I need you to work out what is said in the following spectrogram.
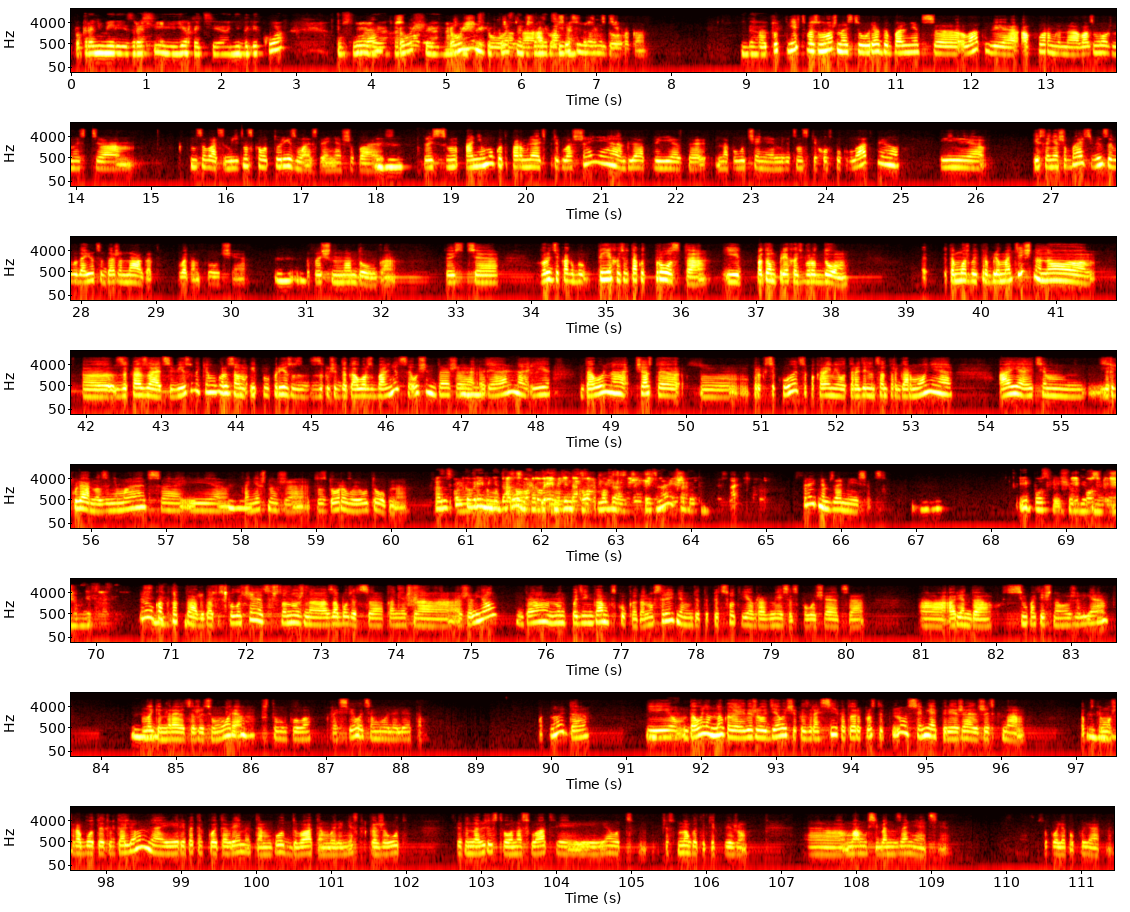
По крайней мере, из России ехать э, недалеко, условия да. хорошие, хорошие, классная да, относительно недорого. Да. Э, тут есть возможность у ряда больниц э, Латвии оформлена возможность, эм, как называется, медицинского туризма, если я не ошибаюсь. Угу. То есть они могут оформлять приглашение для приезда на получение медицинских услуг в Латвию. И, если я не ошибаюсь, виза выдается даже на год в этом случае. Угу. Достаточно надолго. То есть э, вроде как бы приехать вот так вот просто и потом приехать в роддом, это может быть проблематично, но э, заказать визу таким образом и по приезду заключить договор с больницей очень даже mm-hmm. реально и довольно часто практикуется, по крайней мере, вот родильный центр «Гармония», а я этим регулярно занимается, и, mm-hmm. конечно же, это здорово и удобно. А за сколько времени до родов сколько времени до родов? Ты знаешь об этом? В среднем за месяц. И после еще где-то, месяц. Ну, как-то так, да. То есть получается, что нужно заботиться, конечно, жильем, да, ну, по деньгам сколько это? Ну, в среднем где-то 500 евро в месяц получается а, аренда симпатичного жилья. Mm-hmm. Многим нравится жить у моря, чтобы было красиво, тем более летом. Вот, ну и да. И довольно много я вижу девочек из России, которые просто, ну, семья переезжает жить к нам. Допустим, mm-hmm. муж работает удаленно, и ребята какое-то время, там, год-два, там, или несколько живут жительство у нас в Латвии. И я вот сейчас много таких вижу маму себя на занятия. Все более популярно.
